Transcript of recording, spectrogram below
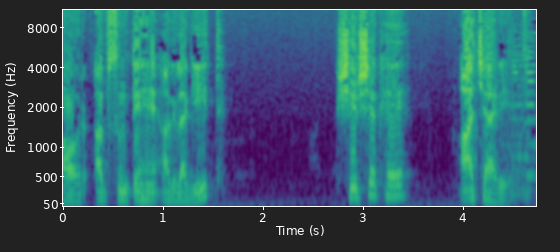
और अब सुनते हैं अगला गीत। शीर्षक है आचार्य।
